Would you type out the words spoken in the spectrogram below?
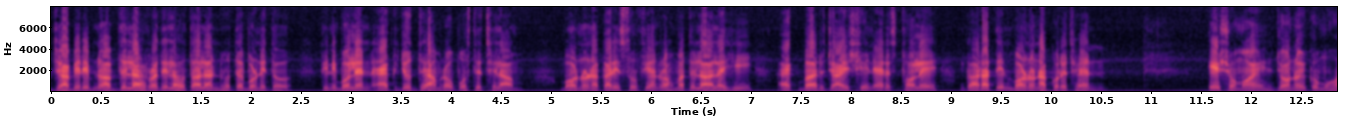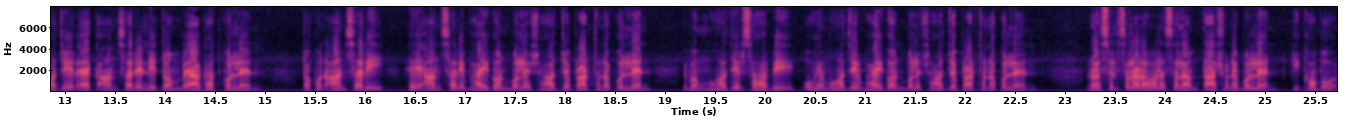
জাবির ইবনু আবদুল্লাহ রদিল্লাহ তালান হতে বর্ণিত। তিনি বলেন, এক যুদ্ধে আমরা উপস্থিত ছিলাম। বর্ণনাকারী সুফিয়ান রহমাতুল্লাহ আলাহি একবার জাইসিন এর স্থলে গারাতিন বর্ণনা করেছেন। এ সময় জনৈক মুহাজির এক আনসারি নিতম্বে আঘাত করলেন। তখন আনসারি, হে আনসারি ভাইগণ বলে সাহায্য প্রার্থনা করলেন এবং মুহাজির সাহাবি, ওহে মুহাজির ভাইগণ বলে সাহায্য প্রার্থনা করলেন। রসুল সাল্লাহ সাল্লাম তা শুনে বললেন, কি খবর?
